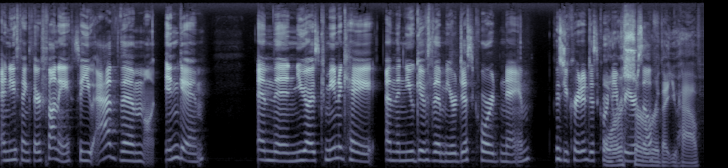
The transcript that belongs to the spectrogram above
and you think they're funny, so you add them in-game, and then you guys communicate, and then you give them your Discord name because you create a Discord or name a for server yourself, that you have.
